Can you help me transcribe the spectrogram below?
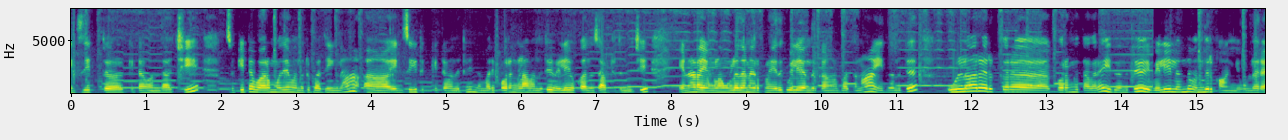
எக்ஸிட் கிட்ட வந்தாச்சு. ஸோ கிட்ட வரும்போதே வந்துட்டு பார்த்தீங்கன்னா எக்ஸிட் கிட்ட வந்துட்டு இந்த மாதிரி குரங்கெலாம் வந்துட்டு வெளியே உட்காந்து சாப்பிட்டுட்டு இருந்துச்சு. என்னடா இவங்களாம் உள்ளே தானே இருக்கணும்? எதுக்கு வெளியே வந்திருக்காங்கன்னு பார்த்தோன்னா இது வந்துட்டு உள்ளார இருக்கிற குரங்கு தவிர இது வந்துட்டு வெளியிலேருந்து வந்திருக்கான் இங்கே உள்ளார.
